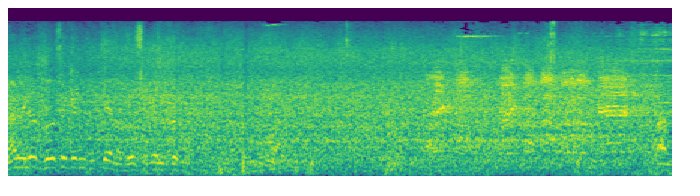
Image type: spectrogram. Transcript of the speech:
ma'am इधर दो सेकेंड रुके ना दो सेकंड रुके ma'am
